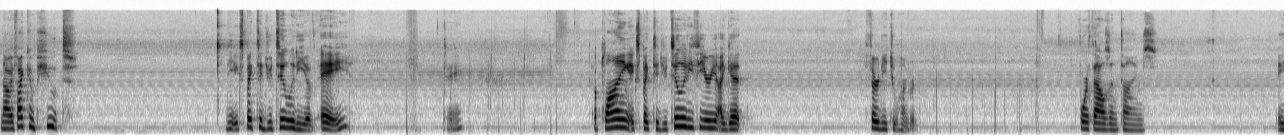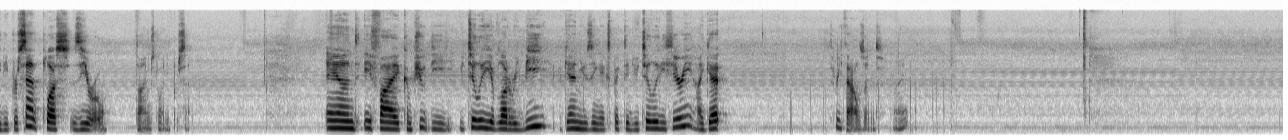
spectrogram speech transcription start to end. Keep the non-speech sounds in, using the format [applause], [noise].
Now, if I compute the expected utility of A, okay, applying expected utility theory, I get 3200. 4,000 times 80% plus 0 times 20%. And if I compute the utility of lottery B, again using expected utility theory, I get 3,000, right?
